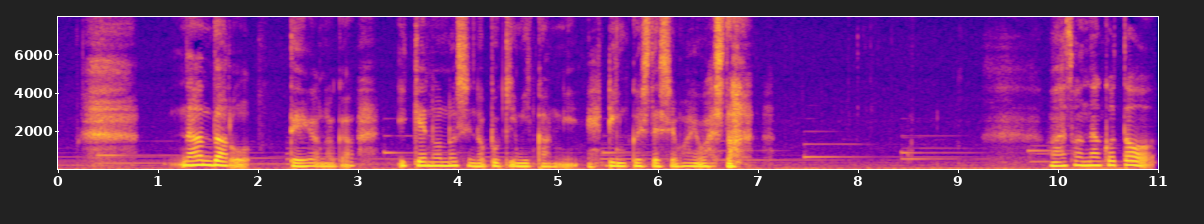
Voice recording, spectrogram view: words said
何だろうっていうのが池の主の不気味感にリンクしてしまいました。まあそんなことを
